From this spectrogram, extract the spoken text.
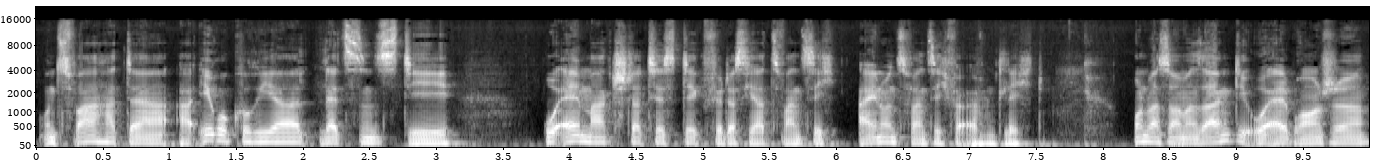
Und zwar hat der Aero-Kurier letztens die UL-Marktstatistik für das Jahr 2021 veröffentlicht. Und was soll man sagen? Die OL-Branche,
